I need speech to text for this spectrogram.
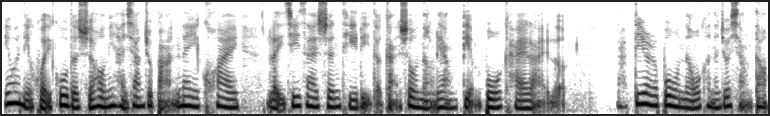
因为你回顾的时候，你很像就把那一块累积在身体里的感受能量点拨开来了。那第二步呢，我可能就想到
